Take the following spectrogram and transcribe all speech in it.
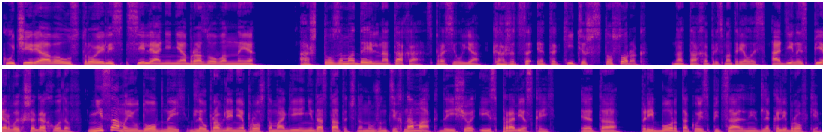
Кучеряво устроились селяне необразованные. «А что за модель, Натаха?» — спросил я. «Кажется, это Китиш-140». Натаха присмотрелась. «Один из первых шагоходов. Не самый удобный. Для управления просто магией недостаточно. Нужен техномаг, да еще и с провеской. Это прибор такой специальный для калибровки.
